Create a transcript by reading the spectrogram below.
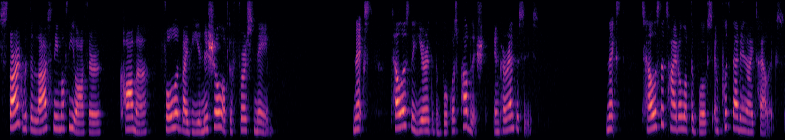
Start with the last name of the author, comma, followed by the initial of the first name. Next, tell us the year that the book was published, in parentheses. Next, tell us the title of the books and put that in italics.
